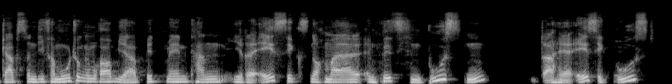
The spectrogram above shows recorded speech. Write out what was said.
gab es dann die Vermutung im Raum, ja, Bitmain kann ihre ASICs nochmal ein bisschen boosten, daher ASIC Boost.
